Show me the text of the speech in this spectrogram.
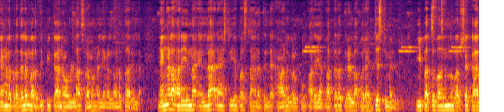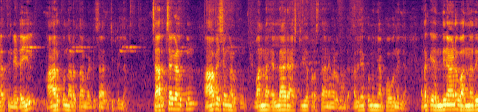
ഞങ്ങളെ പ്രതലം വർദ്ധിപ്പിക്കാനോ ഉള്ള ശ്രമങ്ങൾ ഞങ്ങൾ നടത്താറില്ല. ഞങ്ങൾ അറിയുന്ന എല്ലാ രാഷ്ട്രീയ പ്രസ്ഥാനത്തിന്റെ ആളുകൾക്കും അറിയാം അത്തരത്തിലുള്ള ഒരു അഡ്ജസ്റ്റ്മെന്റ് ഈ പത്ത് പതിനൊന്ന് വർഷക്കാലത്തിന്റെ ഇടയിൽ ആർക്കും നടത്താൻ വേണ്ടി സാധിച്ചിട്ടില്ല. ചർച്ചകൾക്കും ആവശ്യങ്ങൾക്കും വന്ന എല്ലാ രാഷ്ട്രീയ പ്രസ്ഥാനങ്ങളുമുണ്ട്. അതിലേക്കൊന്നും ഞാൻ പോകുന്നില്ല. അതൊക്കെ എന്തിനാണ് വന്നത്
